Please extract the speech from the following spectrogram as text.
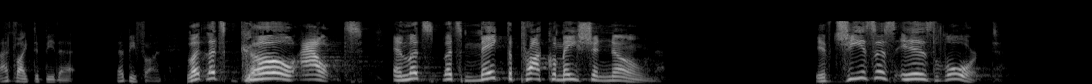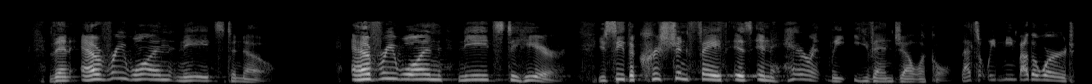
I'd like to be that. That'd be fun. Let, let's go out and let's, let's make the proclamation known. If Jesus is Lord, then everyone needs to know. Everyone needs to hear. You see, the Christian faith is inherently evangelical. That's what we mean by the word.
